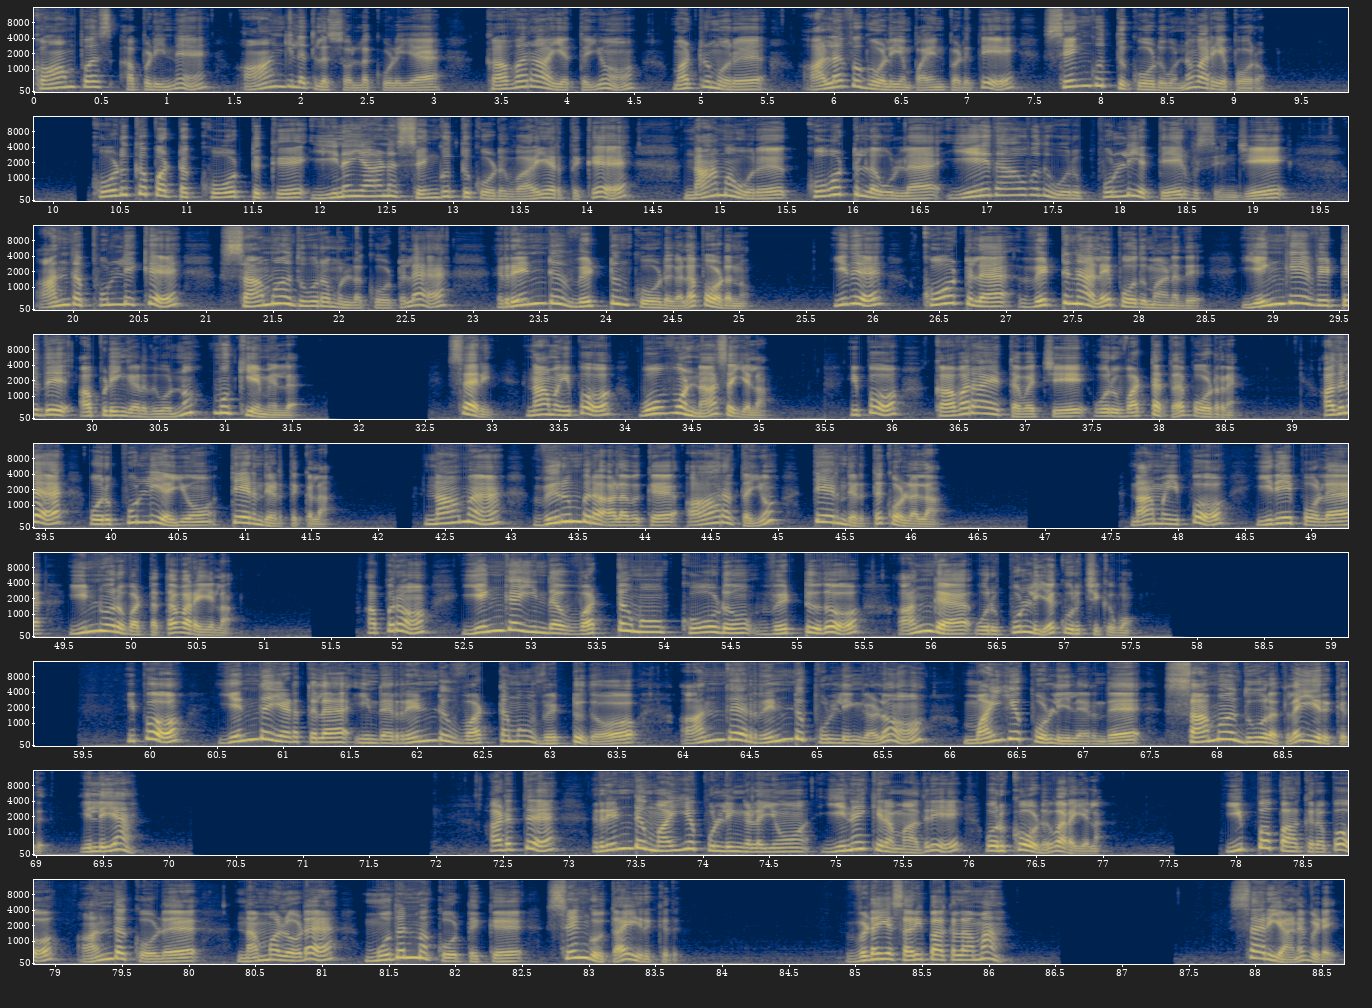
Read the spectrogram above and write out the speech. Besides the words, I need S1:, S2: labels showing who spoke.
S1: Compass அப்படின்னு ஆங்கிலத்தில் சொல்லக்கூடிய கவராயத்தையும் மற்றும் ஒரு அளவுகோலையும் பயன்படுத்தி செங்குத்து கோடு ஒன்று வரைய போகிறோம் கொடுக்கப்பட்ட கோட்டுக்கு இணையான செங்குத்து கோடு வரையறதுக்கு நாம் ஒரு கோட்டில் உள்ள ஏதாவது ஒரு புள்ளியை தேர்வு செஞ்சு அந்த புள்ளிக்கு சம தூரம் உள்ள கோட்டில் ரெண்டு வெட்டும் கோடுகளை போடணும். இது கோட்டில் வெட்டினாலே போதுமானது. எங்கே வெட்டுது அப்படிங்கிறது ஒன்றும் முக்கியம் இல்லை சரி நாம் இப்போ ஒவ்வொன்றா செய்யலாம். இப்போ கவராயத்தை வச்சு ஒரு வட்டத்தை போடுறேன். அதில் ஒரு புள்ளியையும் தேர்ந்தெடுத்துக்கலாம். நாம் விரும்புகிற அளவுக்கு ஆரத்தையும் தேர்ந்தெடுத்து கொள்ளலாம். நாம் இப்போ இதே போல் இன்னொரு வட்டத்தை வரையலாம். அப்புறம் எங்கே இந்த வட்டமும் கோடும் வெட்டுதோ அங்கே ஒரு புள்ளியை குறிச்சிக்குவோம். இப்போ எந்த இடத்துல இந்த ரெண்டு வட்டமும் வெட்டுதோ அந்த ரெண்டு புள்ளிங்களும் மைய புள்ளியிலிருந்து சம தூரத்தில் இருக்குது. இல்லையா? அடுத்து ரெண்டு மைய புள்ளிங்களையும் இணைக்கிற மாதிரி ஒரு கோடு வரையலாம். இப்போ பார்க்குறப்போ அந்த கோடு நம்மளோட முதன்மை கோட்டுக்கு செங்குத்தா இருக்குது. விடையை சரி பார்க்கலாமா சரியான விடை.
